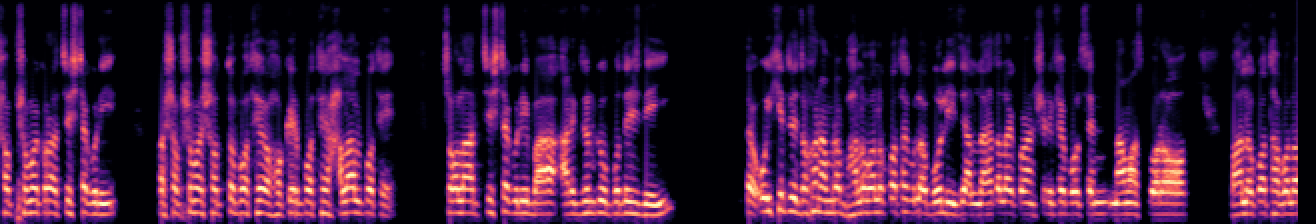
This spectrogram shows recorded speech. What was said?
সবসময় করার চেষ্টা করি বা সবসময় সত্য পথে, হকের পথে, হালাল পথে চলার চেষ্টা করি বা আরেকজনকে উপদেশ দেই, তা ওই ক্ষেত্রে যখন আমরা ভালো ভালো কথাগুলো বলি যে আল্লাহ তালা কোরআন শরীফে বলছেন, নামাজ পড়ো, ভালো কথা বলো,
